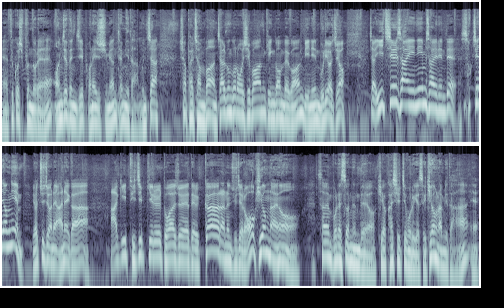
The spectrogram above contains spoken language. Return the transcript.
예, 듣고 싶은 노래 언제든지 보내주시면 됩니다. 문자 샵 8000번 짧은 건 50원 긴 건 100원 미닌 무료죠. 자 2742님 사연인데 석진영님 몇 주 전에 아내가 아기 뒤집기를 도와줘야 될까라는 주제로 어 기억나요. 사연 보냈었는데요. 기억하실지 모르겠어요. 기억납니다. 예.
